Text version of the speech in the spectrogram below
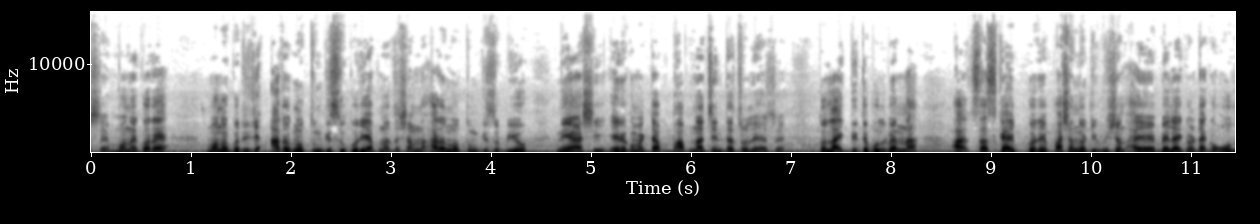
আসে। মনে করে, মনে করি যে আরও নতুন কিছু করি, আপনাদের সামনে আরও নতুন কিছু ভিউ নিয়ে আসি, এরকম একটা ভাবনা, চিন্তা চলে আসে। তো লাইক দিতে ভুলবেন না। আর সাবস্ক্রাইব করে পাশে নোটিফিকেশন বেল আইকনটাকে অল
